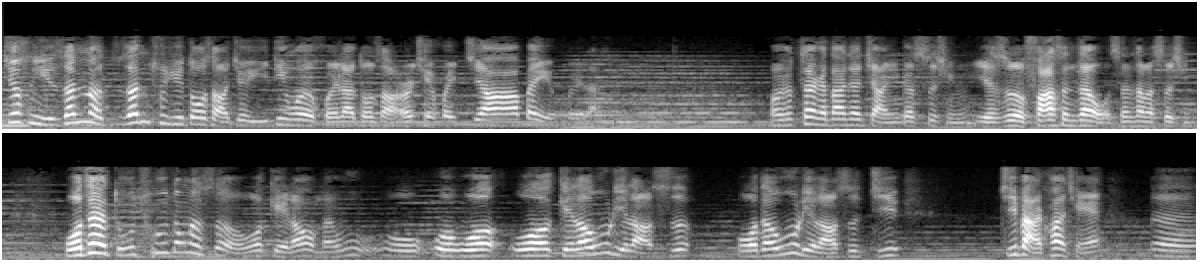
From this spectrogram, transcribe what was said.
就是你扔了扔出去多少，就一定会回来多少，而且会加倍回来。我再给大家讲一个事情，也是发生在我身上的事情。我在读初中的时候，我给了我们物，我我我我给了物理老师，我的物理老师几几百块钱。呃，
